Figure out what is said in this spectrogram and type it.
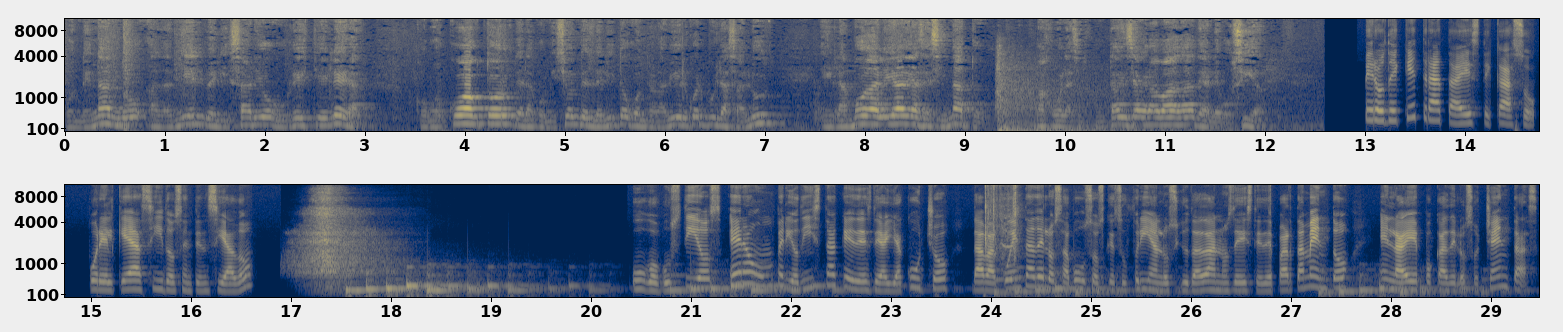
Condenando a Daniel Belisario Urresti Helera como coautor de la Comisión del Delito contra la Vida, el Cuerpo y la Salud en la modalidad de asesinato, bajo la circunstancia agravada de alevosía. ¿Pero de qué trata este caso por el que ha sido sentenciado? Hugo Bustíos era un periodista que desde Ayacucho daba cuenta de los abusos que sufrían los ciudadanos de este departamento en la época de los ochentas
